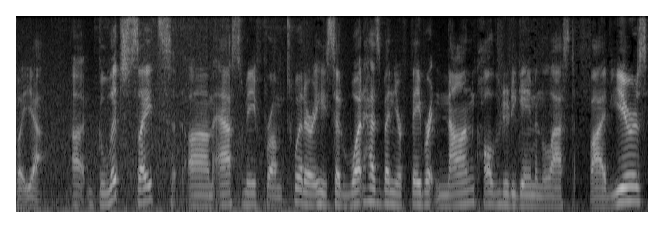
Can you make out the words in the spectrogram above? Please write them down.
but yeah, uh, Glitch Sites um, asked me from Twitter. He said, "What has been your favorite non-Call of Duty game in the last five years?"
